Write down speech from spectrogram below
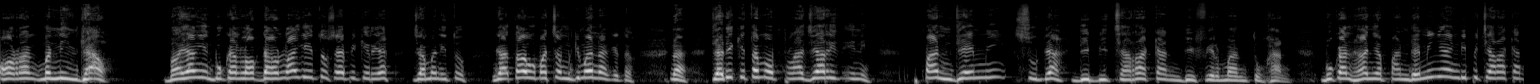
orang meninggal. Bayangin bukan lockdown lagi itu saya pikir ya zaman itu. Nggak tahu macam gimana gitu. Nah jadi kita mau pelajarin ini pandemi sudah dibicarakan di firman Tuhan. Bukan hanya pandeminya yang dibicarakan,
